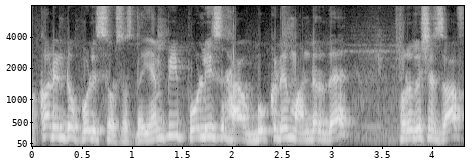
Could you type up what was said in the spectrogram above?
according to police sources the MP police have booked him under the provisions of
